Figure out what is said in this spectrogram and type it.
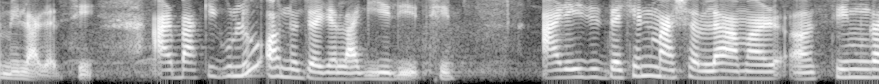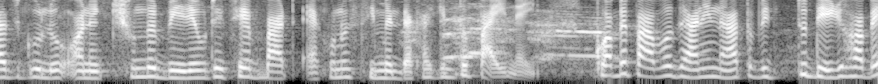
আমি লাগাচ্ছি। আর বাকিগুলো অন্য জায়গায় লাগিয়ে দিয়েছি। আর এই যে দেখেন মাসাল্লাহ আমার সিম গাছগুলো অনেক সুন্দর বেড়ে উঠেছে, বাট এখনও সিমের দেখা কিন্তু পাই নাই। কবে পাবো জানি না, তবে একটু দেরি হবে,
